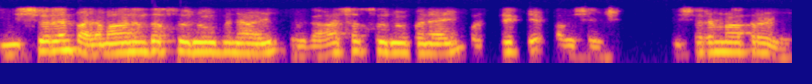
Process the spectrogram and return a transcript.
ഈശ്വരൻ പരമാനന്ദ സ്വരൂപനായും പ്രകാശ സ്വരൂപനായും ഒറ്റയ്ക്ക് അവശേഷിച്ചു. ഈശ്വരൻ മാത്രമേ ഉള്ളൂ.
